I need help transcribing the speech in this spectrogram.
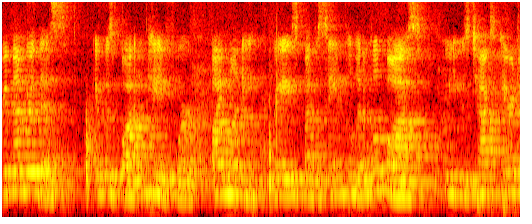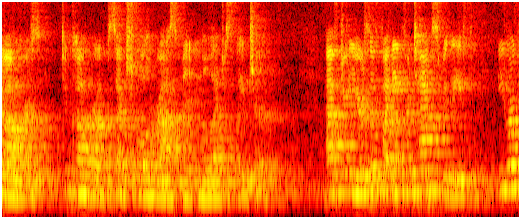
remember this, it was bought and paid for by money raised by the same political boss who used taxpayer dollars to cover up sexual harassment in the legislature. After years of fighting for tax relief, New York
